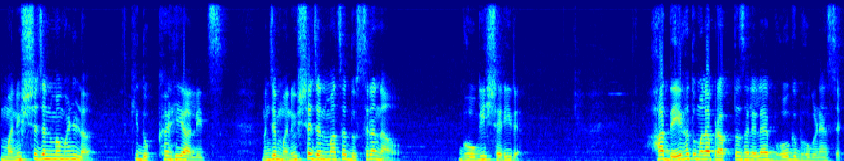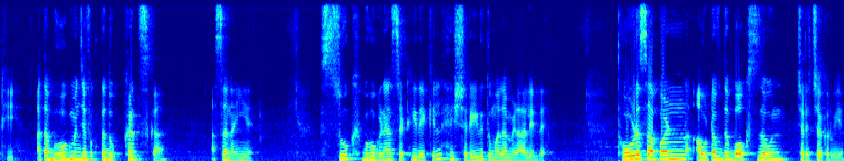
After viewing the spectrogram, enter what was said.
मनुष्यजन्म म्हणलं की दुःख ही आलीच. म्हणजे मनुष्य जन्माचं दुसरं नाव भोगी शरीर. आहे हा देह तुम्हाला प्राप्त झालेला आहे भोग भोगण्यासाठी. आता भोग म्हणजे फक्त दुःखच का? असं नाही आहे सुख भोगण्यासाठी देखील हे शरीर तुम्हाला मिळालेलं आहे. थोडंसं आपण आउट ऑफ द बॉक्स जाऊन चर्चा करूया.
